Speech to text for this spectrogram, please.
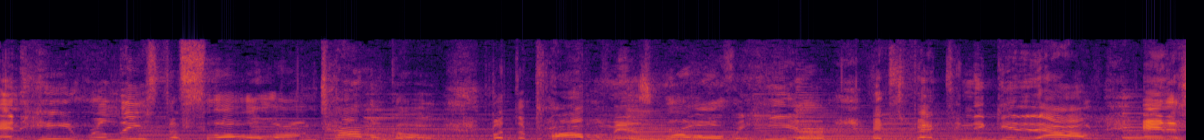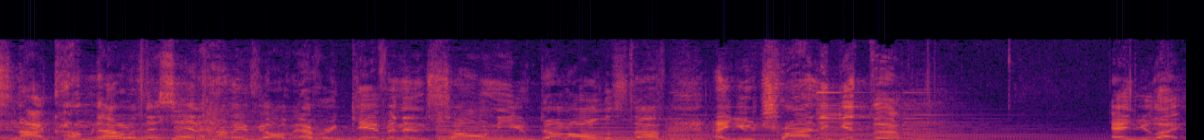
And He released the flow a long time ago. But the problem is, we're over here expecting to get it out, and it's not coming out on this end. How many of y'all have ever given and sown, and you've done all the stuff, and you're trying to get the, and you're like,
